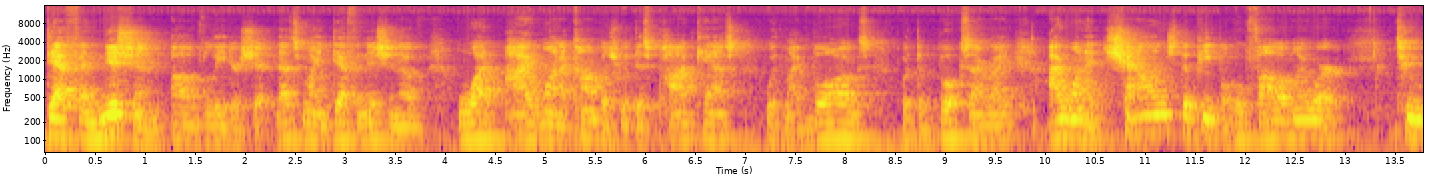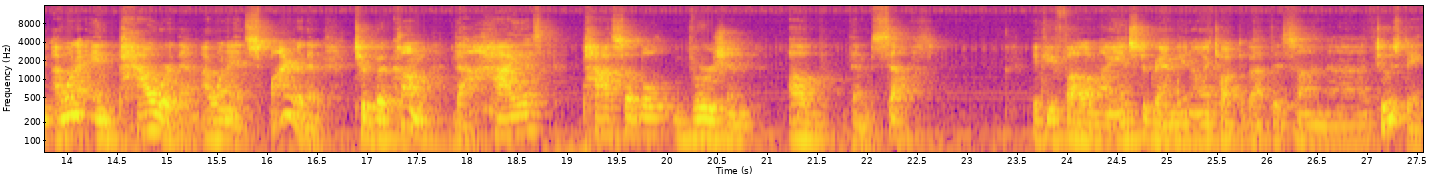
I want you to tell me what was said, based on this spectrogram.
definition of leadership. That's my definition of what I want to accomplish with this podcast, with my blogs, with the books I write. I want to challenge the people who follow my work to, I want to empower them, I want to inspire them to become the highest possible version of themselves. If you follow my Instagram, you know I talked about this on uh, Tuesday,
